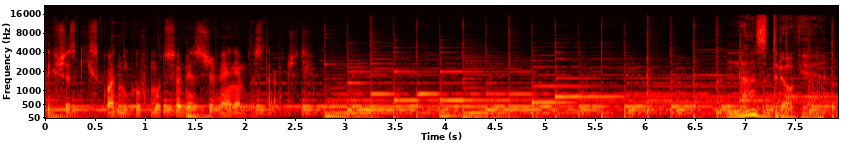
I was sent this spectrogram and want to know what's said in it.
tych wszystkich składników móc sobie z żywieniem dostarczyć. Na zdrowie.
